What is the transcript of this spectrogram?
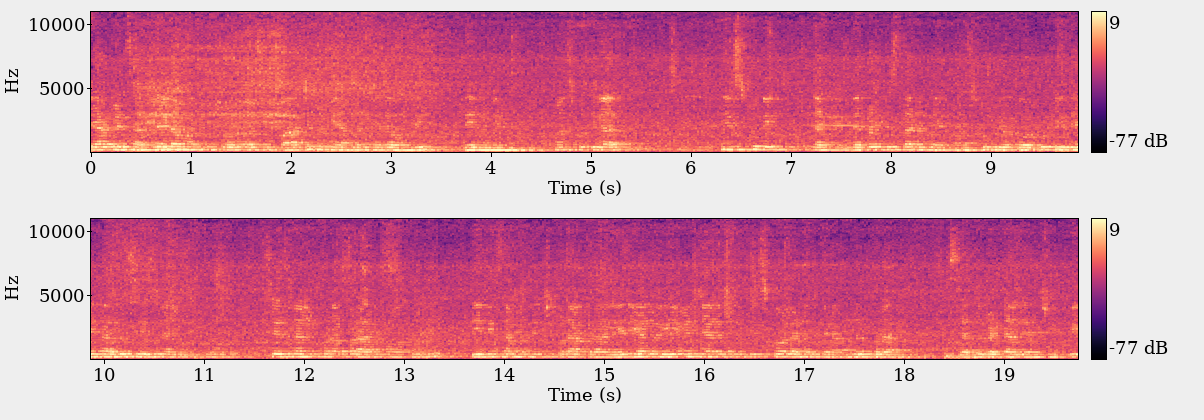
ట్యాబ్లెట్స్ అందేలా మనకి చూడవలసిన బాధ్యత మీ అందరి మీద ఉంది. దీన్ని మీరు మనస్ఫూర్తిగా తీసుకుని దాన్ని నిర్వర్తిస్తారని నేను మనస్ఫూర్తిగా కోరుకుంటూ ఇదే కాదు సీజనల్ సీజనల్ కూడా ప్రారంభమవుతుంది. దీనికి సంబంధించి కూడా అక్కడ ఏరియాలో ఏమేమి జాగ్రత్తలు తీసుకోవాలన్నది మీరు అందరూ కూడా శ్రద్ధ పెట్టాలి అని చెప్పి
